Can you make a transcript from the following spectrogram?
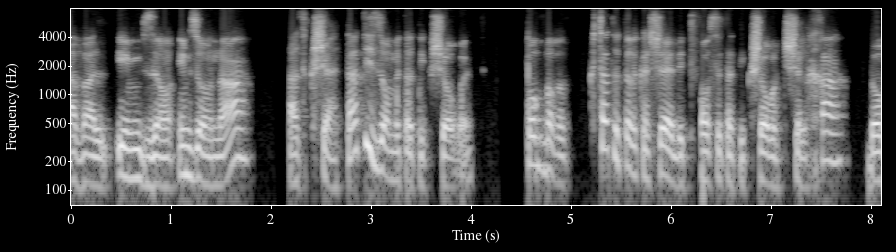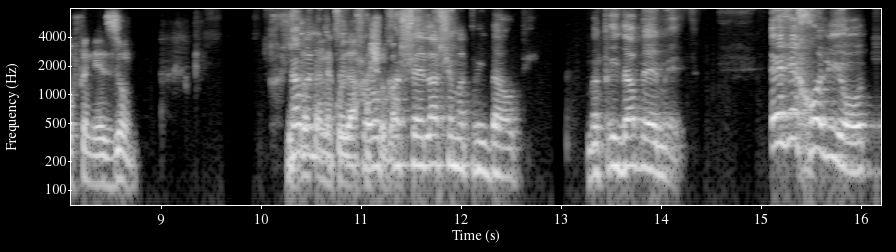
אבל אם זו, אם זו הונאה, אז כשאתה תיזום את התקשורת, פה כבר קצת יותר קשה לתפוס את התקשורת שלך באופן יזום. עכשיו אני רוצה לשאול אותך שאלה שמטרידה אותי, מטרידה באמת. איך יכול להיות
